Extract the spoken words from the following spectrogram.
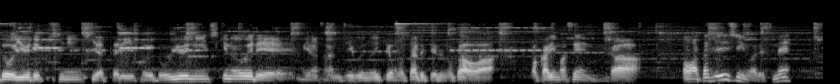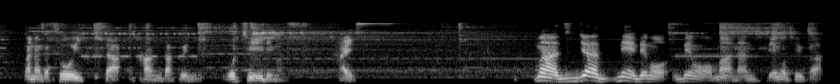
どういう歴史認識だったり、そういうどういう認識の上で皆さん自分の意見を持たれているのかはわかりませんが、まあ、私自身はですね、まあなんかそういった感覚に陥ります。はい。まあ、じゃあね、でも、でも、まあなんでもというか、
